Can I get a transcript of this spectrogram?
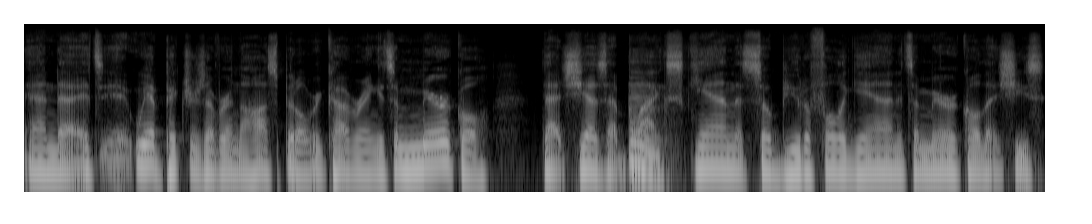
and uh, it's it, we have pictures of her in the hospital recovering. It's a miracle that she has that black skin that's so beautiful again. It's a miracle that she's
